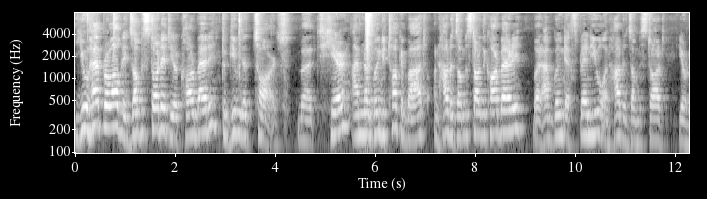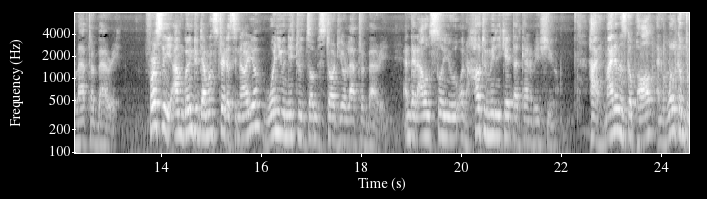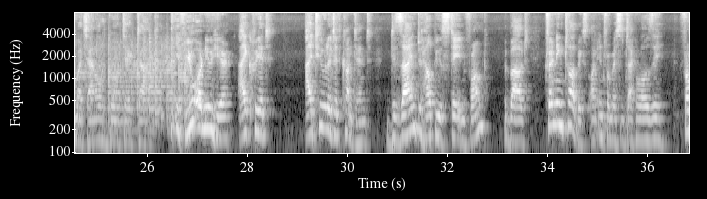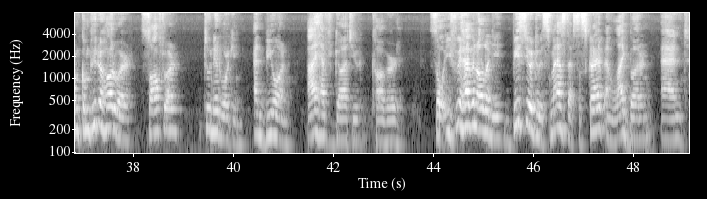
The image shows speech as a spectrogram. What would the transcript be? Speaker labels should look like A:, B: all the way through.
A: You have probably jump started your car battery to give it a charge. But here I'm not going to talk about on how to jump start the car battery, but I'm going to explain you on how to jump start your laptop battery. Firstly, I'm going to demonstrate a scenario when you need to jump start your laptop battery. And then I will show you on how to mitigate that kind of issue. Hi, my name is Gopal and welcome to my channel GoTech Talk. If you are new here, I create IT related content designed to help you stay informed about trending topics on information technology from computer hardware, software to networking and beyond. I have got you covered. So if you haven't already, be sure to smash that subscribe and like button and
